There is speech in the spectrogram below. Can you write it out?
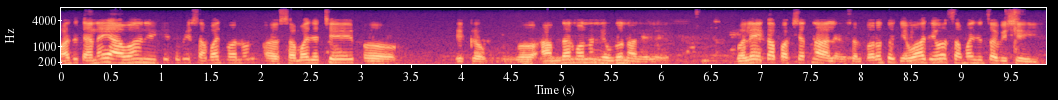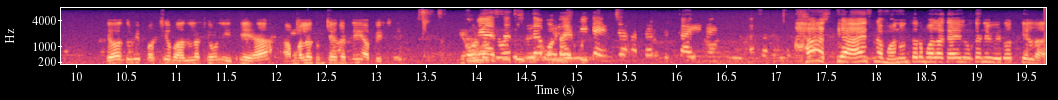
माझं त्यांनाही आव्हान आहे की तुम्ही समाज म्हणून समाजाचे एक आमदार म्हणून निवडून आलेले भले एका पक्षातनं आले असेल परंतु जेव्हा जेव्हा समाजाचा विषय येईल तेव्हा तुम्ही पक्ष बाजूला ठेवून इथे या आम्हाला तुमच्याकडनं अपेक्षा आहे. तुम्ही असं सुद्धा बोलला की त्यांच्या हातात काही नाही. असं हा ते आहेच ना. म्हणून तर मला काही लोकांनी विरोध केला.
